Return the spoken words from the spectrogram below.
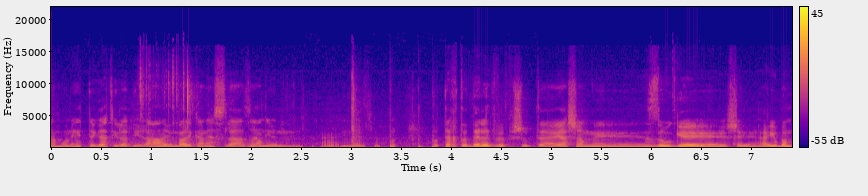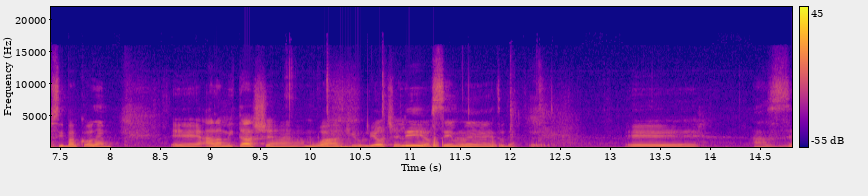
המונית, הגעתי לדירה, אני בא להיכנס לזה, אני פותח את הדלת ופשוט היה שם אה, זוג אה, שהיו במסיבה קודם, על המיטה שאמורה כאילו להיות שלי, עושים, אתה יודע. אז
